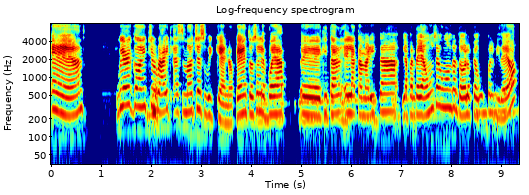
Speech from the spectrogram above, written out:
and we are going to write as much as we can, ¿ok? Entonces les voy a eh, quitar en la camarita, la pantalla un segundo en todo lo que busco el video.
